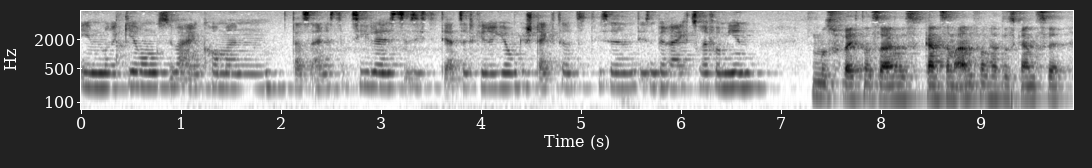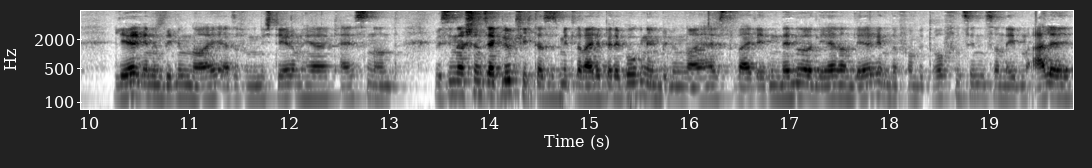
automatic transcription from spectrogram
im Regierungsübereinkommen, dass eines der Ziele ist, die sich die derzeitige Regierung gesteckt hat, diese, diesen Bereich zu reformieren. Ich muss vielleicht noch sagen, dass ganz am Anfang hat das ganze Lehrerinnenbildung neu, also vom Ministerium her geheißen und wir sind auch schon sehr glücklich, dass es mittlerweile Pädagoginnenbildung neu heißt, weil eben nicht nur Lehrer und Lehrerinnen davon betroffen sind, sondern eben alle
